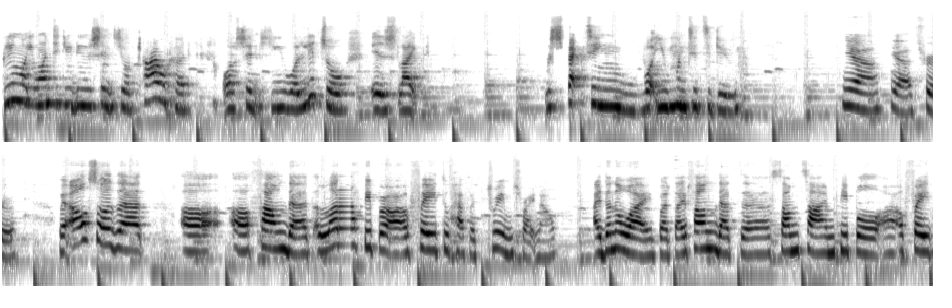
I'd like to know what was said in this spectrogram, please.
doing what you wanted to do since your childhood or since you were little is like respecting what you wanted to do. Yeah yeah true. But also that uh, uh, found that a lot of people are afraid to have a dreams right now. I don't know why but i found that uh, sometimes people are afraid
